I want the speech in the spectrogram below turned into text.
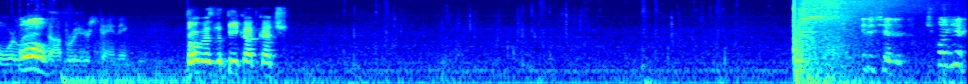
orada? Op 4 Oh. Çok hızlı peek at kaç. Gir içeri. Çıko gir.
